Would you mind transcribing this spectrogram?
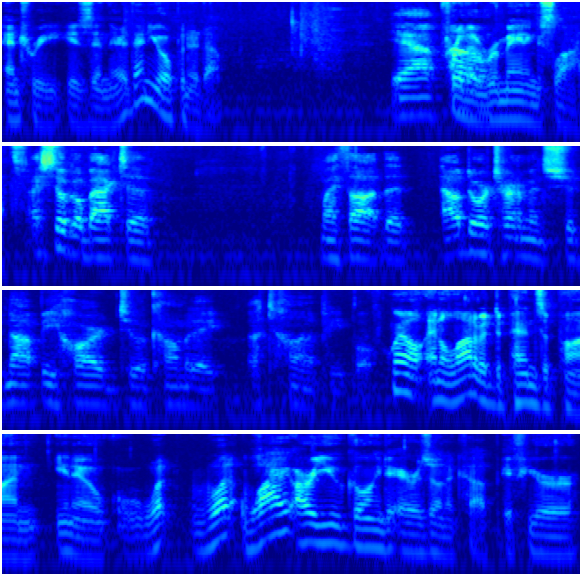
entry is in there, then you open it up yeah, for the um, remaining slots. I still go back to my thought that outdoor tournaments should not be hard to accommodate a ton of people. Well, and a lot of it depends upon, you know, what what why are you going to Arizona Cup if you're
